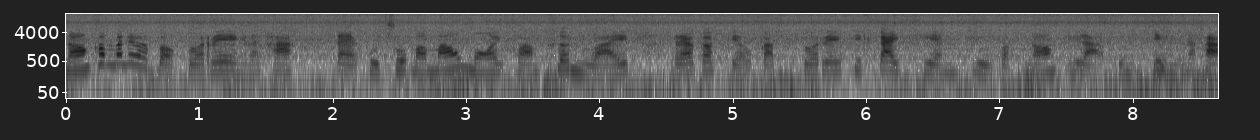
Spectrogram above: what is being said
น้องเขาไม่ได้มาบอกตัวเลขนะคะ แต่ครูชุมาเมาส์มอยความเคลื่อนไหวแล้วก็เกี่ยวกับตัวเลขที่ใกล้เคียงอยู่กับน้องอีหลาอุ้งอิงนะคะ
